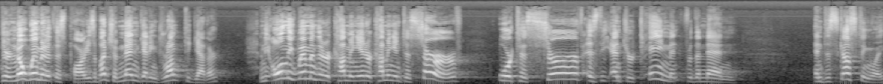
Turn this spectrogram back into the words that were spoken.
There are no women at this party. It's a bunch of men getting drunk together. And the only women that are coming in are coming in to serve or to serve as the entertainment for the men. And disgustingly,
